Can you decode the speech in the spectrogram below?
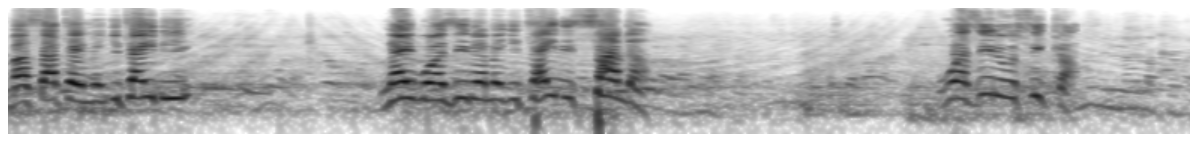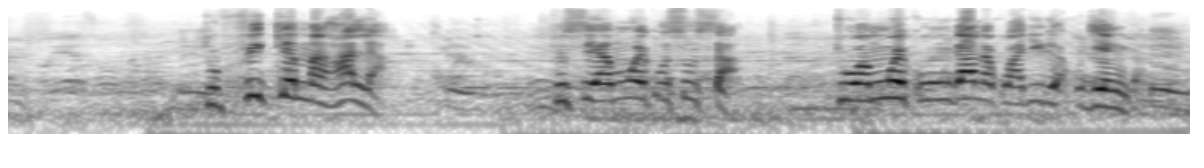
BASATA imejitahidi, naibu waziri amejitahidi sana, waziri husika, tufike mahala tusiamue kususa, tuamue kuungana kwa ajili ya kujenga. Mm.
